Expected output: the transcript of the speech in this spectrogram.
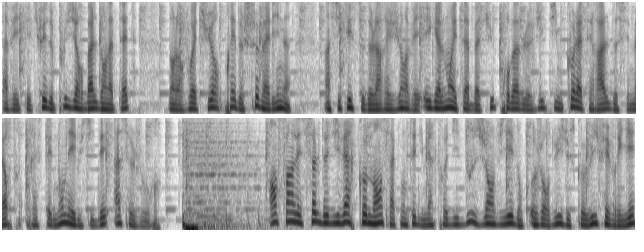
avaient été tués de plusieurs balles dans la tête dans leur voiture près de Chevaline. Un cycliste de la région avait également été abattu, probable victime collatérale de ces meurtres restés non élucidés à ce jour. Enfin, les soldes d'hiver commencent à compter du mercredi 12 janvier, donc aujourd'hui jusqu'au 8 février.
